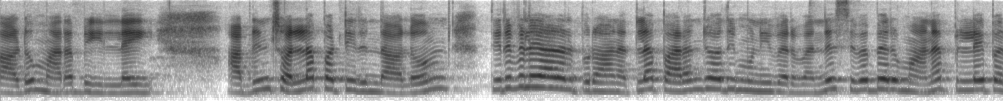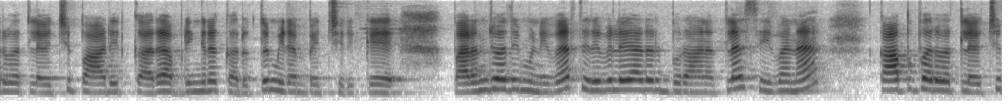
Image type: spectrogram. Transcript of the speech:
பாடும் மரபு இல்லை. அப்படின்னு சொல்லப்பட்டிருந்தாலும் திருவிளையாடல் புராணத்தில் பரஞ்சோதி முனிவர் வந்து சிவபெருமான பிள்ளை பருவத்தில் வச்சு பாடியிருக்காரு அப்படிங்கிற கருத்தும் இடம்பெற்றிருக்கு. பரஞ்சோதி முனிவர் திருவிளையாடல் புராணத்தில் சிவனை காப்பு பருவத்தில் வச்சு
